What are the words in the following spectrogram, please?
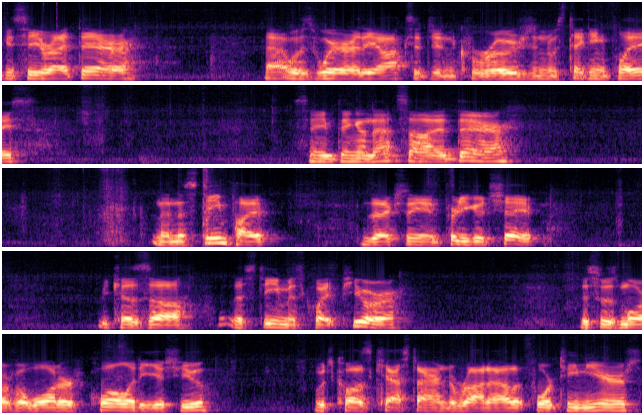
can see right there, that was where the oxygen corrosion was taking place. Same thing on that side there. And then the steam pipe is actually in pretty good shape because uh, the steam is quite pure. This was more of a water quality issue which caused cast iron to rot out at 14 years.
